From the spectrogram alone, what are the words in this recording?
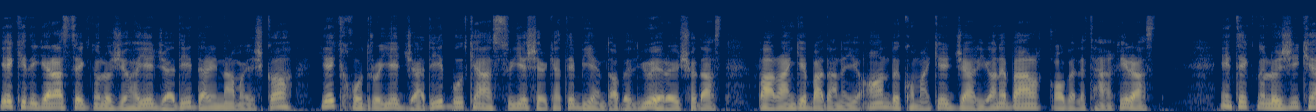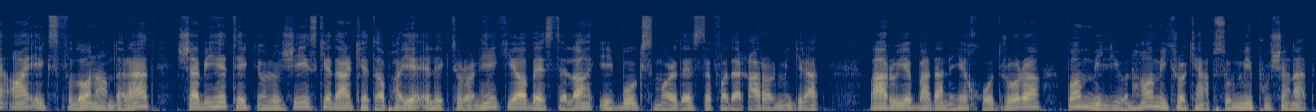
یکی دیگر از تکنولوژی های جدید در این نمایشگاه یک خودروی جدید بود که از سوی شرکت BMW ارائه شده است و رنگ بدنه آن به کمک جریان برق قابل تغییر است. این تکنولوژی که iX Flow نام دارد شبیه تکنولوژی است که در های الکترونیک یا به اصطلاح ای بوکس مورد استفاده قرار می گیرد و روی بدنه خودرو را با میلیون ها میکروکپسول می پوشاند.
